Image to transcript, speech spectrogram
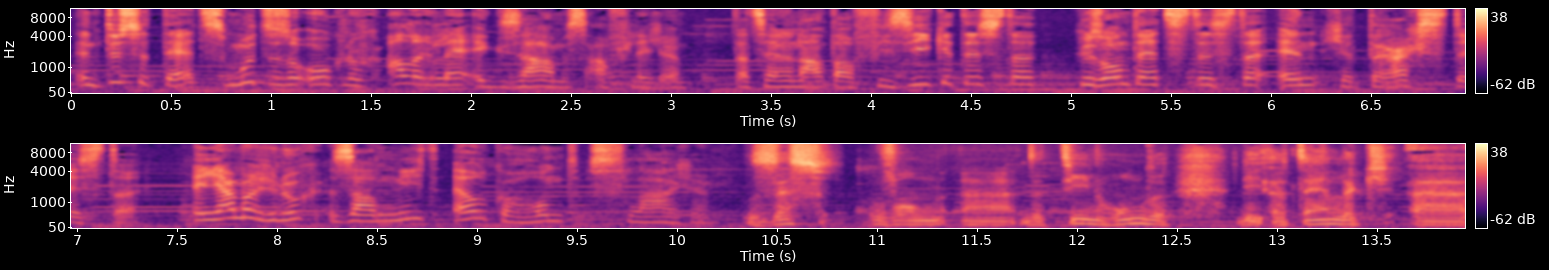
en tussentijds moeten ze ook nog allerlei examens afleggen. Dat zijn een aantal fysieke testen, gezondheidstesten en gedragstesten. En jammer genoeg zal niet elke hond slagen. Zes van uh, de tien honden die uiteindelijk uh,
